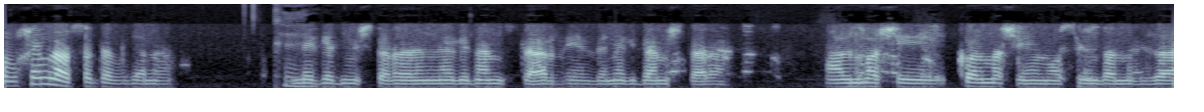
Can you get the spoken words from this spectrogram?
הולכים לעשות הפגנה. Okay. כן. נגד משטרה, נגד המסתערבים ונגד המשטרה. על מה ש... כל מה שהם עושים במגזר,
